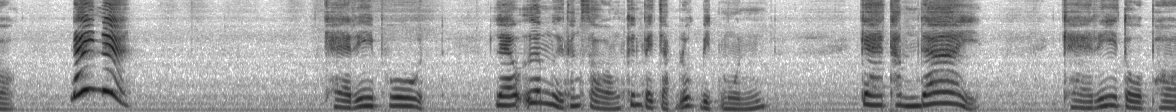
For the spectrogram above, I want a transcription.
อก ได้น่ะ แครี่พูด แล้วเอื้อมมือทั้งสองขึ้นไปจับลูกบิดหมุน แกทำได้ แครี่โตพอ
